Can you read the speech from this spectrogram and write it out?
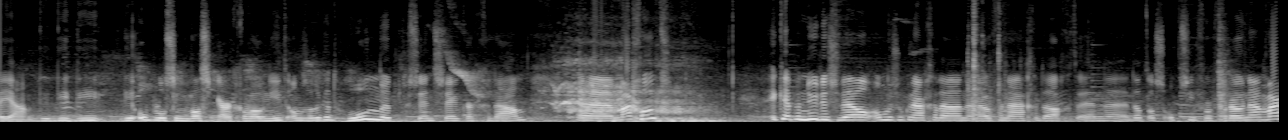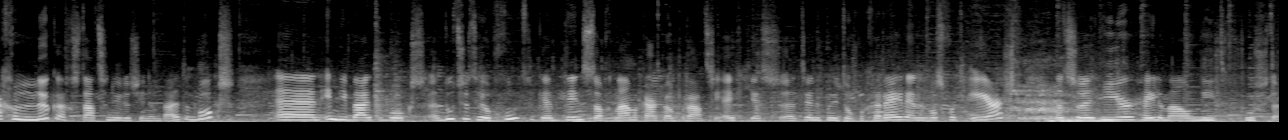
ja, die, die, die, die oplossing was er gewoon niet. Anders had ik het 100% zeker gedaan. maar goed, ik heb er nu dus wel onderzoek naar gedaan en over nagedacht. En uh, dat als optie voor Verona. Maar gelukkig staat ze nu dus in een buitenbox. En in die buitenbox uh, doet ze het heel goed. Ik heb dinsdag na mijn kaakoperatie eventjes uh, eh, 20 minuten op haar gereden. En het was voor het eerst dat ze hier helemaal niet hoestte.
